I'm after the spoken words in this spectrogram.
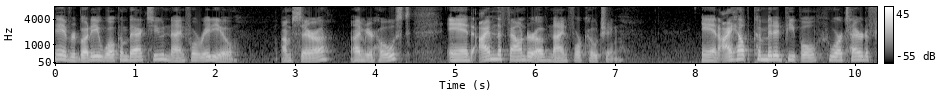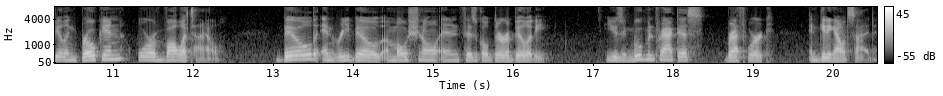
Hey, everybody, welcome back to Nine 94 Radio. I'm Sarah, I'm your host, and I'm the founder of Nine 94 Coaching. And I help committed people who are tired of feeling broken or volatile build and rebuild emotional and physical durability using movement practice, breath work, and getting outside.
